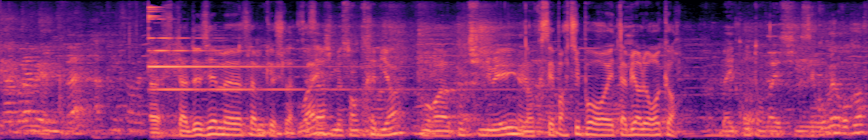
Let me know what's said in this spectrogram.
Euh, c'est ta deuxième euh, flamme queuche là, c'est Ouais, ça je me sens très bien pour euh, continuer. Donc c'est parti pour établir le record. Bah écoute, on va essayer. C'est combien le record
